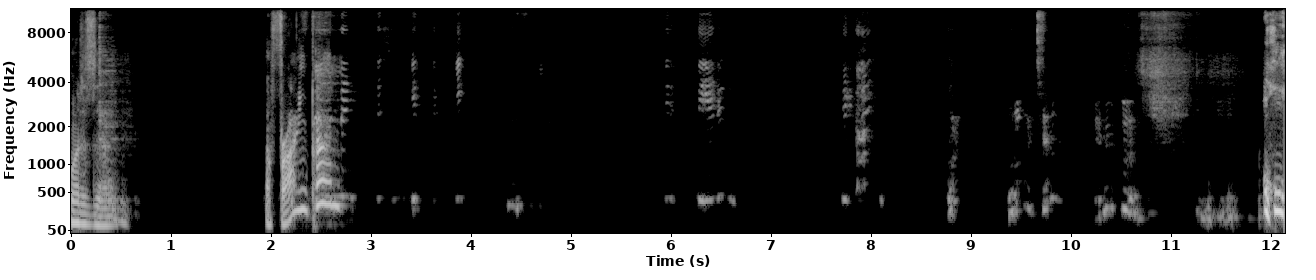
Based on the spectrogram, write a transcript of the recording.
What is that? A frying pan? Oh,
